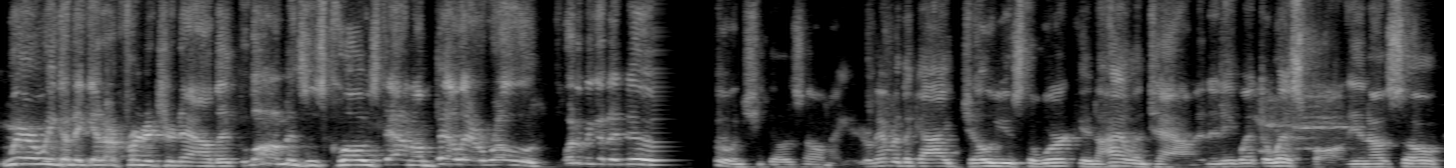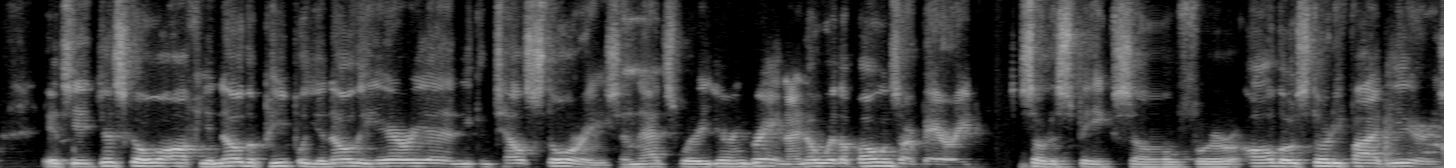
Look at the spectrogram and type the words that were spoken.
where are we going to get our furniture now that Lawman's is closed down on Bel Air Road? What are we going to do? And she goes, oh my God, remember the guy Joe used to work in Highlandtown and then he went to Westfall, you know? So it's you just go off, you know the people, you know the area, and you can tell stories, and that's where you're ingrained. I know where the bones are buried so to speak. So for all those 35 years,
